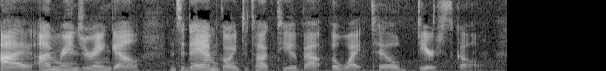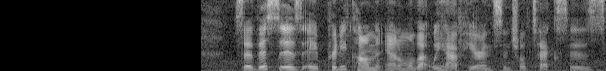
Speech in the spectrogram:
Hi, I'm Ranger Rangel, and today I'm going to talk to you about the white-tailed deer skull. So this is a pretty common animal that we have here in central Texas,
